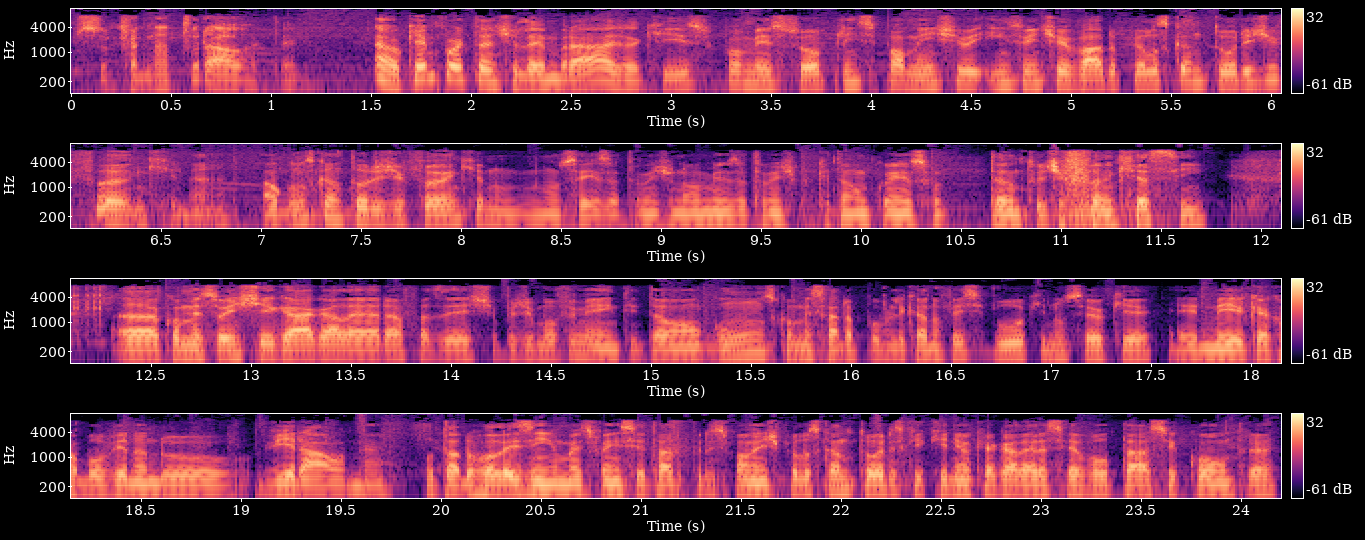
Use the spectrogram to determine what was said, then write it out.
super natural até. É, o que é importante lembrar é que isso começou principalmente incentivado pelos cantores de funk, né? Alguns cantores de funk, não, não sei exatamente o nome, exatamente porque não conheço tanto de funk assim, uh, começou a instigar a galera a fazer esse tipo de movimento. Então alguns começaram a publicar no Facebook, não sei o que, meio que acabou virando viral, né? O tal do rolezinho, mas foi incitado principalmente pelos cantores que queriam que a galera se revoltasse contra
